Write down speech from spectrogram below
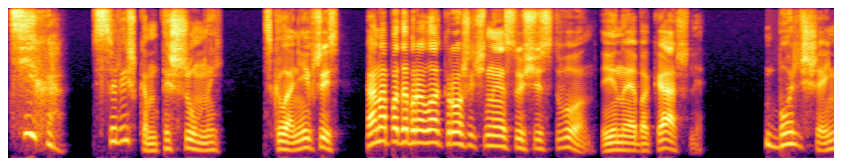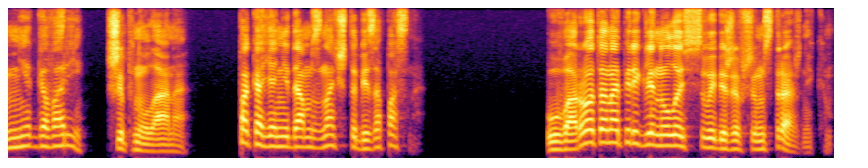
«Тихо! Слишком ты шумный». Склонившись, она подобрала крошечное существо, Инеба кашля. «Больше не говори», — шепнула она, «пока я не дам знать, что безопасно». У ворот она переглянулась с выбежавшим стражником.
